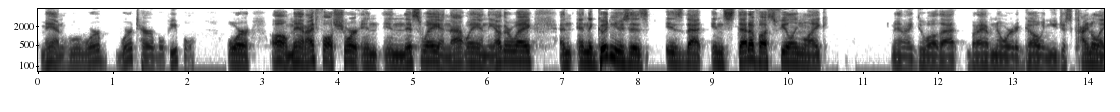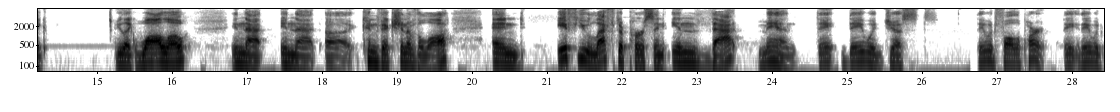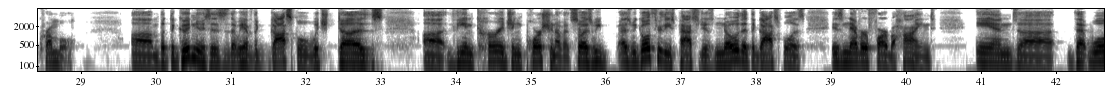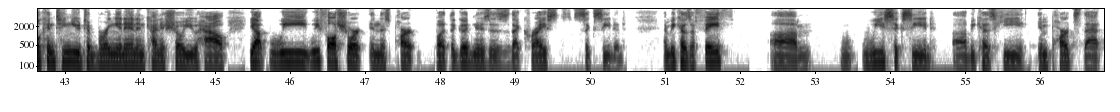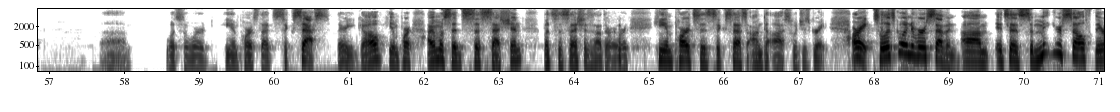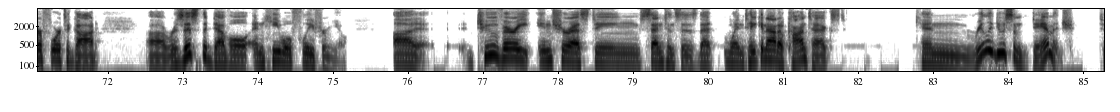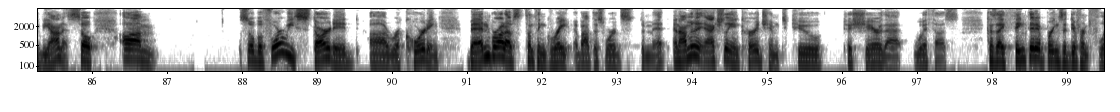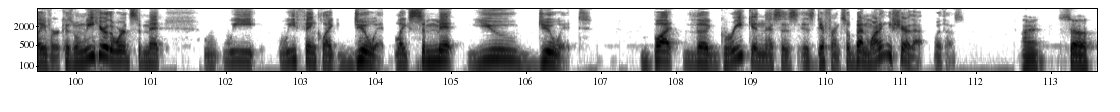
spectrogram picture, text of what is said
man, we're we're, we're terrible people. Or, oh man, I fall short in in this way and that way and the other way. And and the good news is is that instead of us feeling like, man, I do all that, but I have nowhere to go, and you just kind of like you like wallow in that in that uh, conviction of the law, and if you left a person in that man they they would just they would fall apart. They they would crumble. Um, but the good news is, is that we have the gospel which does uh, the encouraging portion of it. So as we as we go through these passages know that the gospel is is never far behind and uh, that we'll continue to bring it in and kind of show you how yep we we fall short in this part but the good news is, that christ succeeded. And because of faith, um, we succeed uh, because He imparts that uh, what's the word? He imparts that success. There you go. He impart. I almost said secession, but secession is not the right word. He imparts his success onto us, which is great. All right, so let's go into verse seven. Um, it says, "Submit yourself, therefore, to God. Uh, resist the devil, and he will flee from you." Uh, two very interesting sentences that, when taken out of context, can really do some damage. To be honest, so um, so before we started uh, recording, Ben brought up something great about this word submit, and I'm going to actually encourage him to to share that with us because I think that it brings a different flavor. Because when we hear the word submit, we we think like do it, like submit, you do it. But the Greek in this is is different. So Ben, why don't you share that with us? All right. So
